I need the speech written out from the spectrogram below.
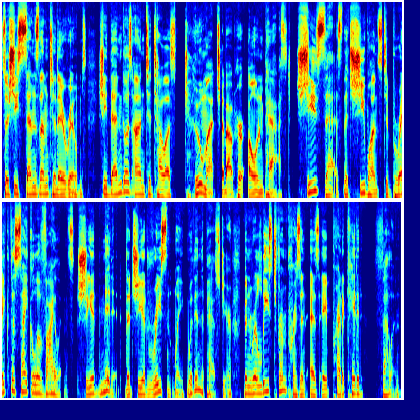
So she sends them to their rooms. She then goes on to tell us too much about her own past. She says that she wants to break the cycle of violence. She admitted that she had recently, within the past year, been released from prison as a predicated felon.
